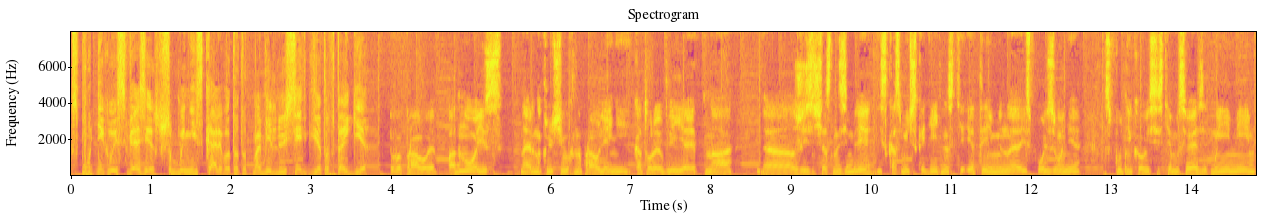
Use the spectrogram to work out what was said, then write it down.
спутниковой связи, чтобы мы не искали вот эту мобильную сеть где-то в тайге? Вы правы. Одно из, наверное, ключевых направлений, которое влияет на э, жизнь сейчас на Земле из космической деятельности, это именно использование спутниковой системы связи. Мы имеем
